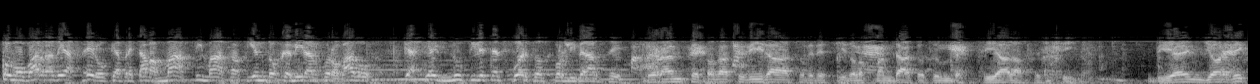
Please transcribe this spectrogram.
como barra de acero que apretaba más y más haciendo gemir al jorobado que hacía inútiles esfuerzos por liberarse. Durante toda tu vida has obedecido los mandatos de un bestial asesino. Bien, Jorvik.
